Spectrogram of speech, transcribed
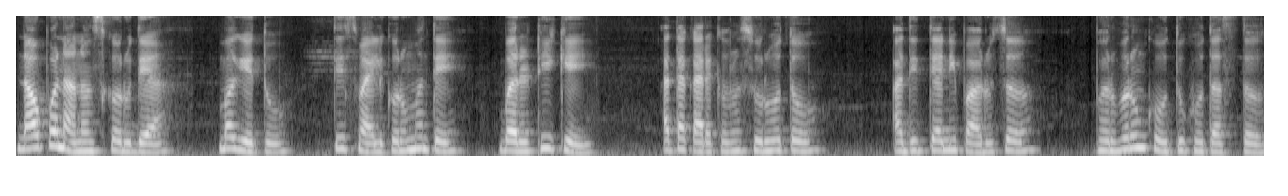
नाव पण अनाऊन्स करू द्या. मग येतो. ती स्माईल करून म्हणते बरं ठीक आहे. आता कार्यक्रम सुरू होतो. आदित्य आणि पारूचं भरभरून कौतुक होत असतं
